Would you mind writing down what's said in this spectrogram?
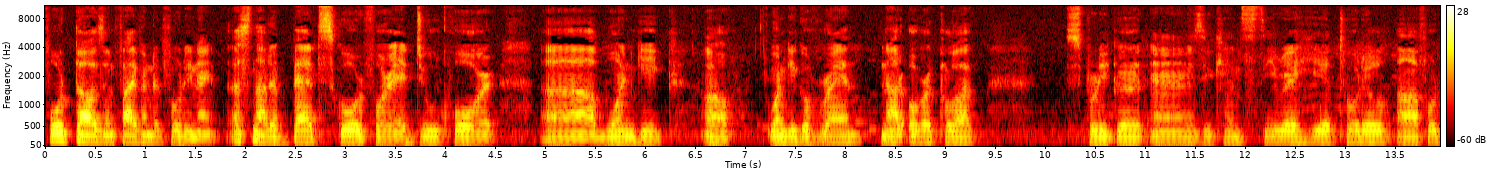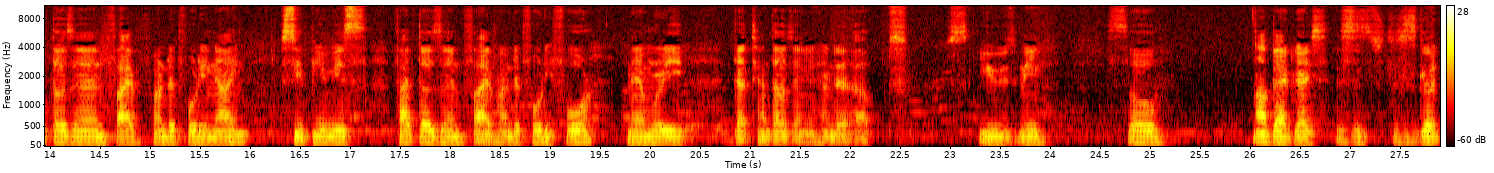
4,549. That's not a bad score for a dual core, uh, one gig, uh, one gig of RAM, not overclocked it's pretty good and as you can see right here total uh, 4549 CPU is 5544 memory got 10800 ups excuse me. So not bad guys. This is this is good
